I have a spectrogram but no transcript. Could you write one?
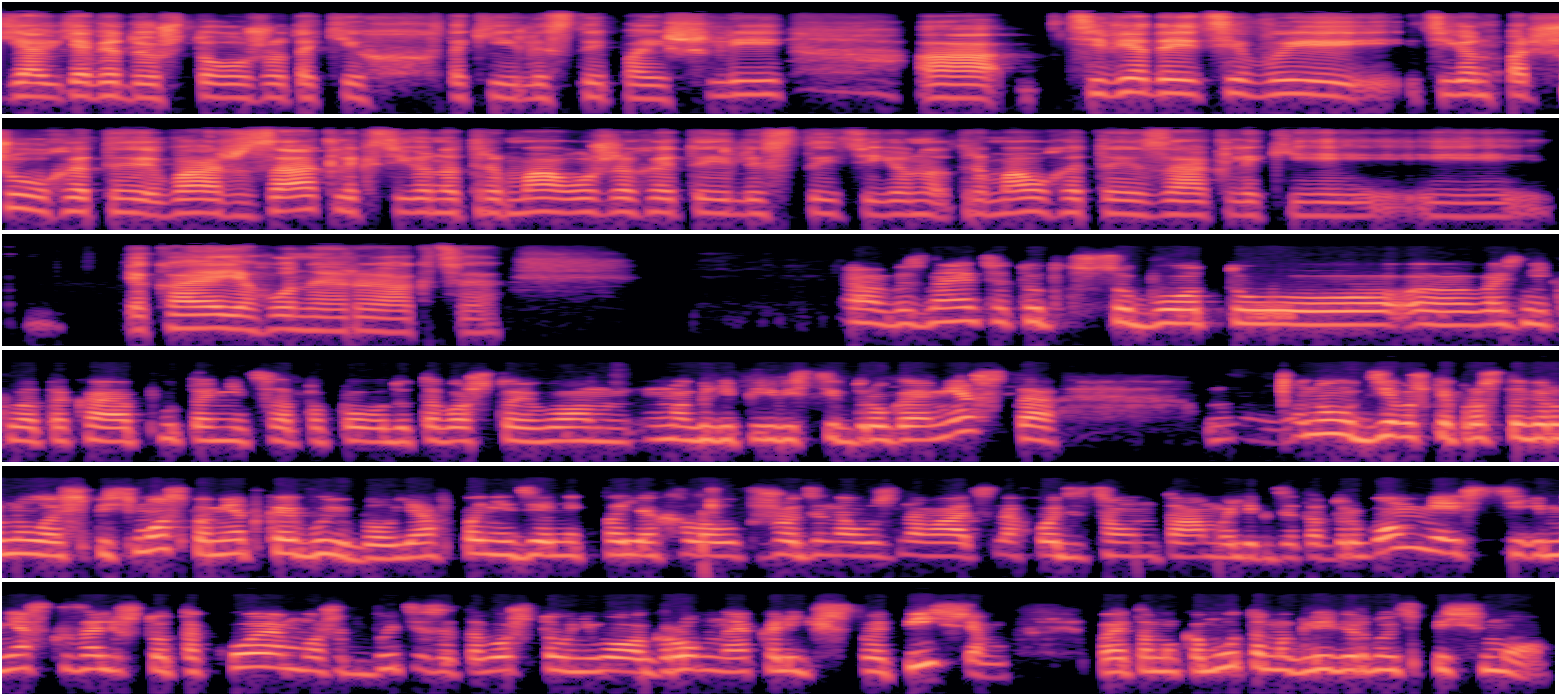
Я, я ведаю, што ўжо такіх такія лісты пайшлі. А, ці ведаеце вы, ці ён пачуў гэты ваш заклік, ці ён атрымаў уже гэтыя лісты, ці ён атрымаў гэтыя заклікі і якая ягоная рэакцыя? А, вы знаете, тут в субботу э, возникла такая путаница по поводу того, что его могли перевести в другое место. Ну, девушке просто вернулось письмо с пометкой «Выбыл». Я в понедельник поехала в Жодина узнавать, находится он там или где-то в другом месте, и мне сказали, что такое может быть из-за того, что у него огромное количество писем, поэтому кому-то могли вернуть письмо.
